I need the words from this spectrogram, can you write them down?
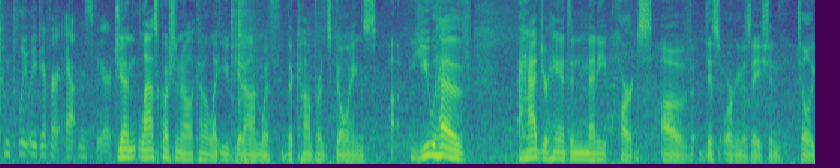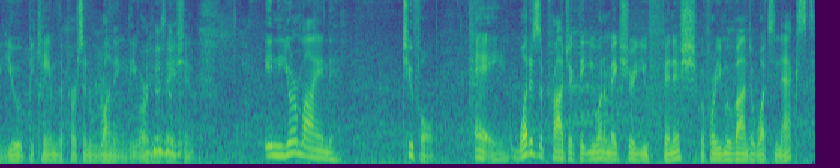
completely different atmosphere. Jen, last question, and I'll kind of let you get on with the conference goings. Uh, you have had your hands in many parts of this organization till you became the person running the organization. in your mind, twofold. A, what is a project that you want to make sure you finish before you move on to what's next?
